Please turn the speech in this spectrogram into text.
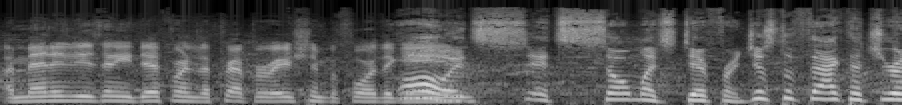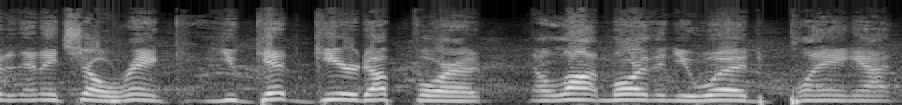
amenities any different? The preparation before the oh, game? Oh, it's it's so much different. Just the fact that you're at an NHL rink, you get geared up for it a lot more than you would playing at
